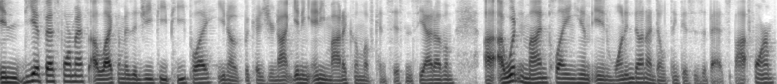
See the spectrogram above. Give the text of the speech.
In DFS formats, I like him as a GPP play, you know, because you're not getting any modicum of consistency out of him. Uh, I wouldn't mind playing him in one and done. I don't think this is a bad spot for him.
